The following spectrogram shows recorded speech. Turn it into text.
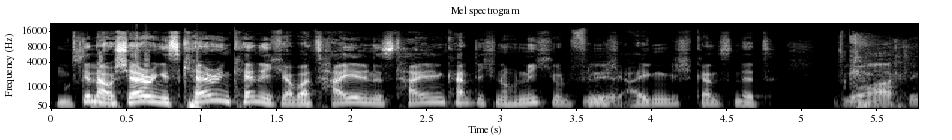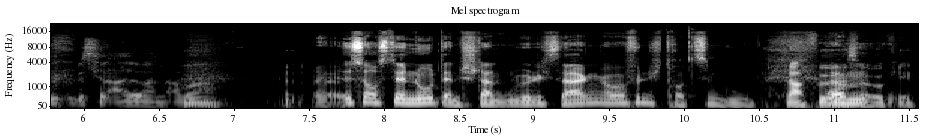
Muss Genau, ja. Sharing is Caring kenne ich, aber Teilen ist Teilen kannte ich noch nicht und finde Nee. ich eigentlich ganz nett. Ja, klingt ein bisschen albern, aber Äh, Ist aus der Not entstanden, würde ich sagen, aber finde ich trotzdem gut. Dafür ist Ähm, er okay.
